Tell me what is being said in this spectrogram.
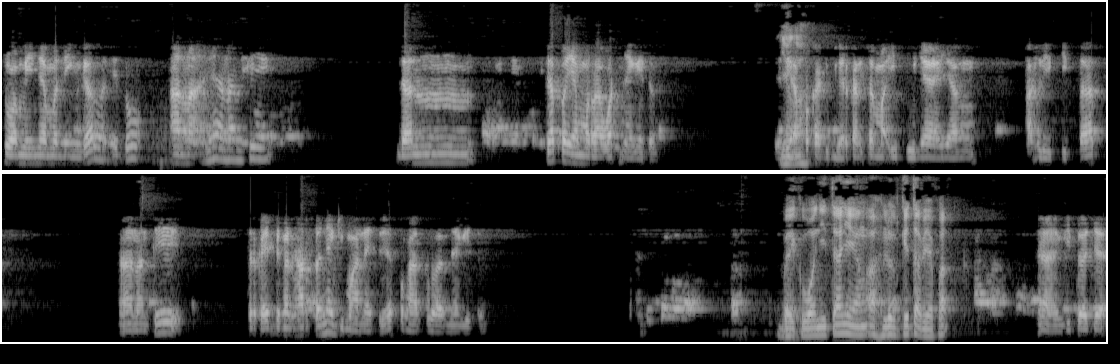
suaminya meninggal itu anaknya nanti dan siapa yang merawatnya gitu. Jadi ya. apakah dibiarkan sama ibunya yang ahli kitab? Nah nanti terkait dengan hartanya gimana itu ya pengaturannya gitu. Baik wanitanya yang ahli kitab ya Pak? Nah gitu aja.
